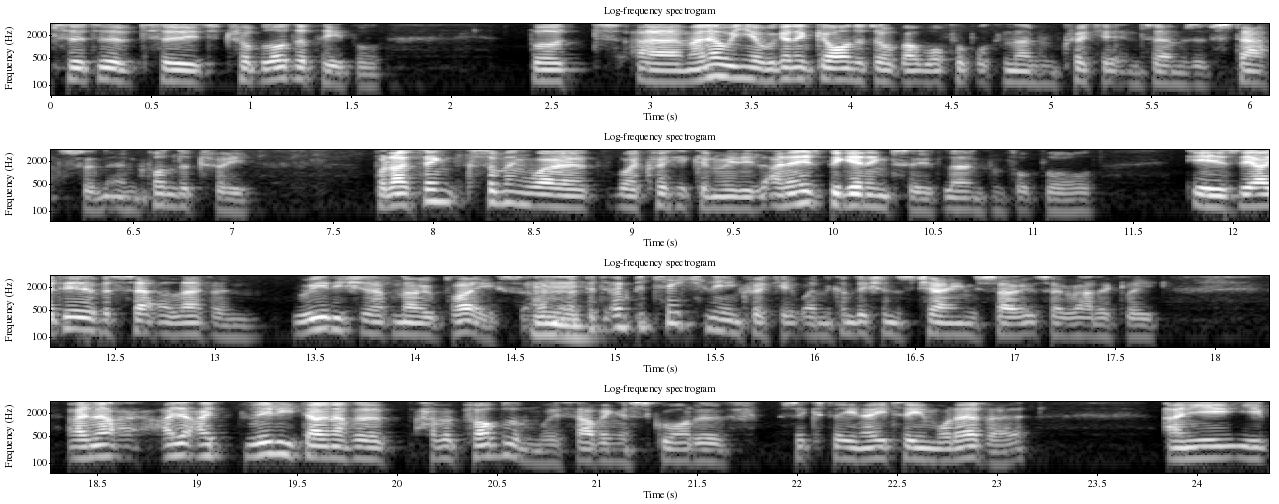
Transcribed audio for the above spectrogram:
to, to, to, to trouble other people. But um, I know you know, we're going to go on to talk about what football can learn from cricket in terms of stats and, and punditry. But I think something where, where cricket can really, and is beginning to learn from football, is the idea of a set 11 really should have no place. And, Mm. and particularly in cricket when the conditions change so so radically. And I, I really don't have a have a problem with having a squad of 16, 18, whatever, and you, you,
